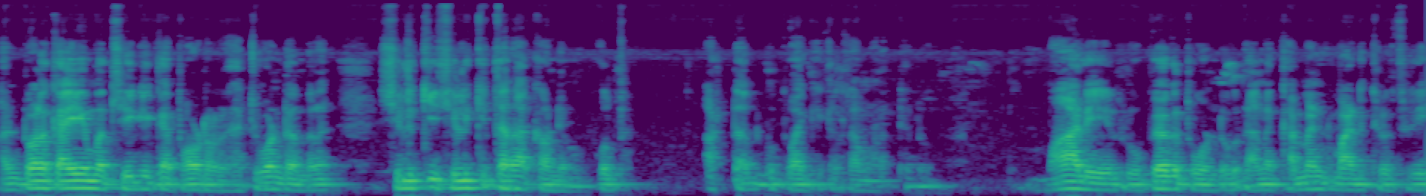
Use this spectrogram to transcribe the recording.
ಅಂಟೋಳಕಾಯಿ ಮತ್ತು ಸೀಗೆಕಾಯಿ ಪೌಡರ್ ಹಚ್ಕೊಂಡ್ರೆ ಸಿಲ್ಕಿ ಸಿಲ್ಕಿ ಥರ ಹಾಕೊಂಡು ನಿಮ್ಮ ಕೂದಲು. ಅಷ್ಟು ಅದ್ಭುತವಾಗಿ ಕೆಲಸ ಮಾಡುತ್ತಿದ್ದು ಮಾಡಿ ಇದ್ರ ಉಪಯೋಗ ತೊಗೊಂಡು ನಾನು ಕಮೆಂಟ್ ಮಾಡಿ ತಿಳಿಸ್ರಿ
